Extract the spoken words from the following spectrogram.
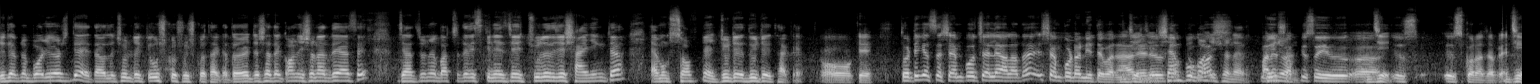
যদি আপনার বডি ওয়াশ দেয় তাহলে চুলটা একটু উস্কো শুষ্ক থাকে। তো এটার সাথে কন্ডিশনার দেওয়া আছে যার জন্য বাচ্চাদের স্কিনের যে চুলের যে শাইনিংটা এবং সফটনেস দুইটাই দুইটাই থাকে। ওকে তো ঠিক আছে শ্যাম্পু চাইলে আলাদা শ্যাম্পুটা নিতে পারেন। আর শ্যাম্পু, conditioner, মানে। সবকিছু ইউজ করা যাবে। জি।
